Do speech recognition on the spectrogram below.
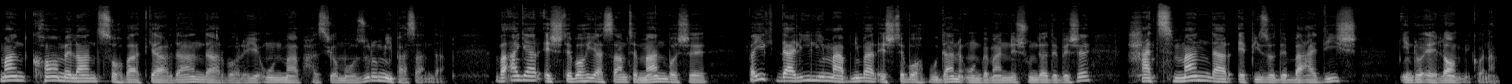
من کاملا صحبت کردن درباره اون مبحث یا موضوع رو میپسندم و اگر اشتباهی از سمت من باشه و یک دلیلی مبنی بر اشتباه بودن اون به من نشون داده بشه حتما در اپیزود بعدیش این رو اعلام می‌کنم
